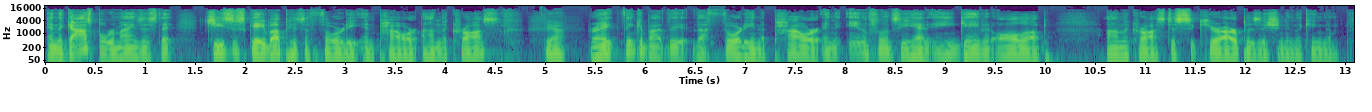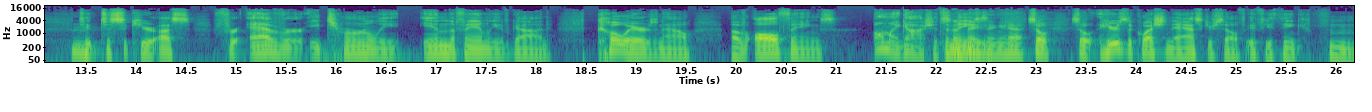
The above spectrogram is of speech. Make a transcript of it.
And the gospel reminds us that Jesus gave up his authority and power on the cross, Yeah, right? Think about the, the authority and the power and the influence he had. He gave it all up on the cross to secure our position in the kingdom, hmm. to, to secure us forever, eternally in the family of God, co heirs now of all things. Oh my gosh, it's It's amazing. amazing, yeah. So, so here's the question to ask yourself if you think, hmm,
